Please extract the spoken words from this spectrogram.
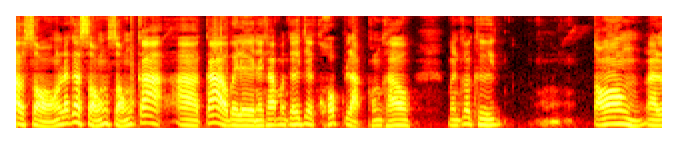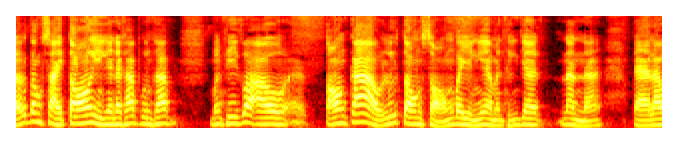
992 แล้วก็ 229อ่า9ไปเลยนะครับ มันก็จะครบหลักของเขา มันก็คือตองอ่าแล้วก็ต้องใส่ตองอีกนะครับคุณครับ บางทีก็เอาตองเก้าหรือตองสองไปอย่างเงี้ยมันถึงจะนั่นนะ แต่เรา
